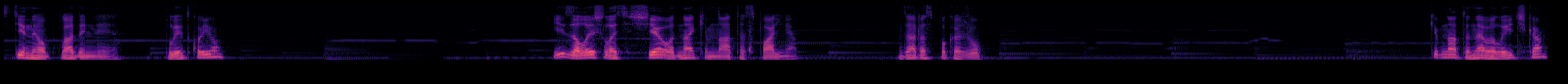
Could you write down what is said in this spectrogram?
Стіни обкладені плиткою. І залишилась ще одна кімната спальня. Зараз покажу. Кімната невеличка.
